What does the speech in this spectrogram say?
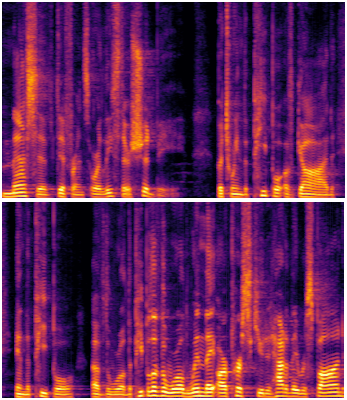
massive difference, or at least there should be, between the people of God and the people of the world. The people of the world, when they are persecuted, how do they respond?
